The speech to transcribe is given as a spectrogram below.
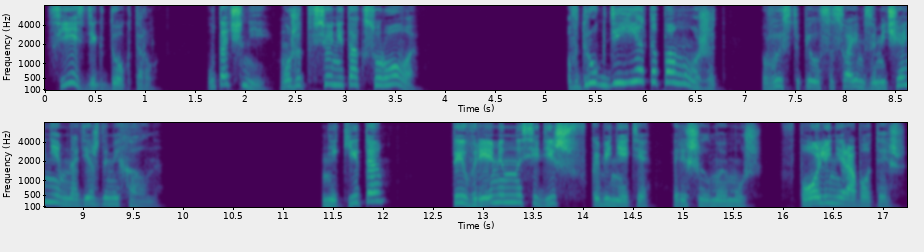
съезди к доктору. Уточни, может, все не так сурово?» «Вдруг диета поможет?» — выступила со своим замечанием Надежда Михайловна. «Никита, ты временно сидишь в кабинете», — решил мой муж. В поле не работаешь».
